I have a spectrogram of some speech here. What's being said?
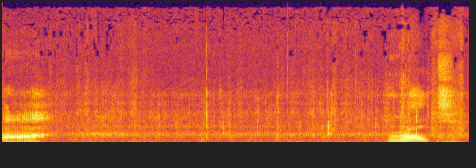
Ah. All right.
